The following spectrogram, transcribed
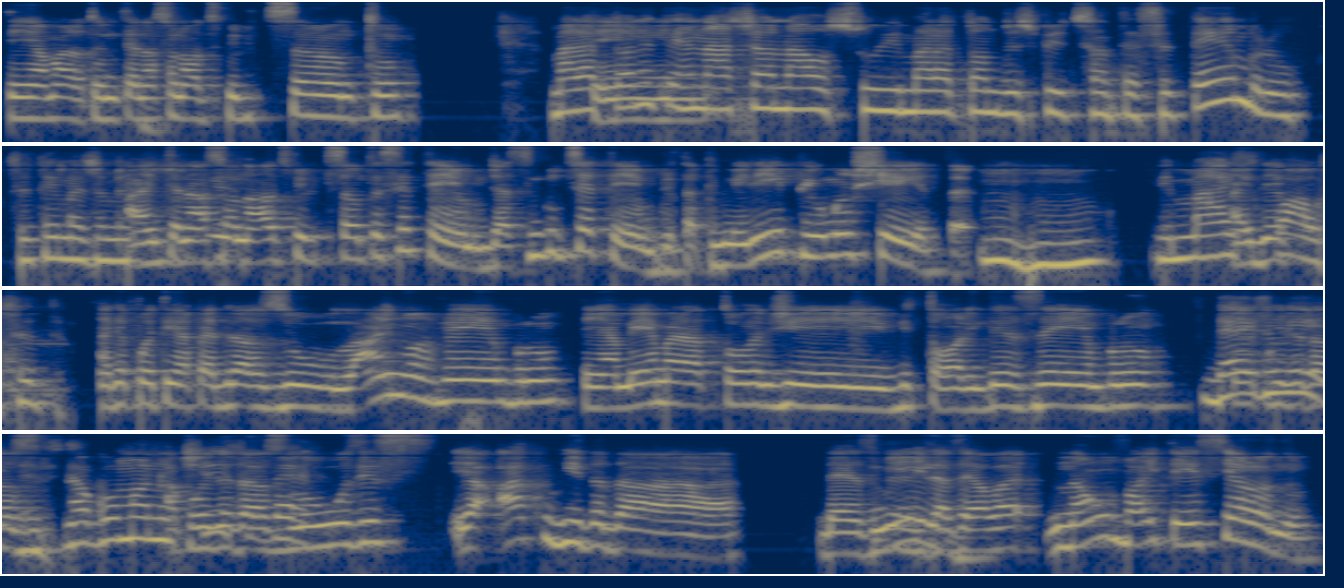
tem a Maratona Internacional do Espírito Santo. Maratona tem... Internacional Sul e Maratona do Espírito Santo é setembro? Você tem mais ou menos? A Internacional do Espírito Santo é setembro, dia 5 de setembro, Itapimirim, Piu, Mancheta. Uhum. E mais aí qual? De... Aí depois tem a Pedra Azul lá em novembro, tem a meia maratona de Vitória em dezembro. 10 milhas, das... alguma notícia? A Corrida das Luzes. E a, a corrida da 10 milhas, ela não vai ter esse ano.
